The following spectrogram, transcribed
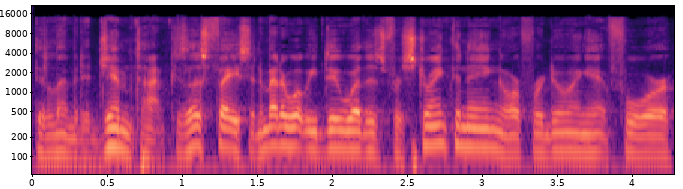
the limited gym time. Because let's face it, no matter what we do, whether it's for strengthening or we're doing it for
